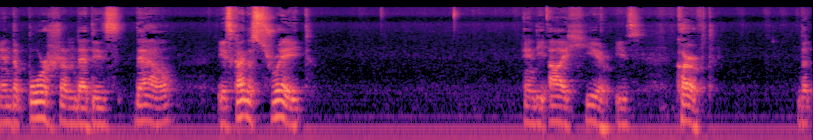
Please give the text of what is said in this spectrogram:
And the portion that is down is kind of straight. And the eye here is curved. The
